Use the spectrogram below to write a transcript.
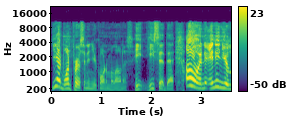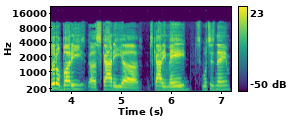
you had one person in your corner, Milonas. He he said that. Oh, and and then your little buddy, uh, Scotty uh, Scotty Maid, what's his name?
